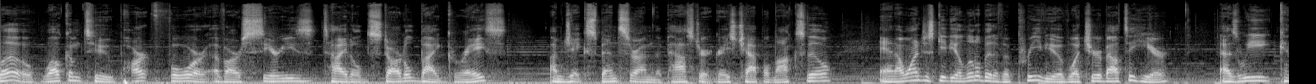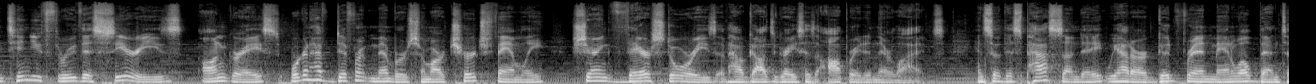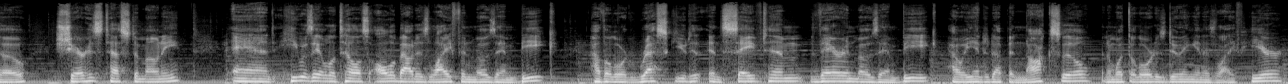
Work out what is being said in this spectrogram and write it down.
Hello, welcome to part four of our series titled Startled by Grace. I'm Jake Spencer, I'm the pastor at Grace Chapel, Knoxville, and I want to just give you a little bit of a preview of what you're about to hear. As we continue through this series on grace, we're going to have different members from our church family sharing their stories of how God's grace has operated in their lives. And so this past Sunday, we had our good friend Manuel Bento share his testimony and he was able to tell us all about his life in Mozambique, how the Lord rescued and saved him there in Mozambique, how he ended up in Knoxville, and what the Lord is doing in his life here.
